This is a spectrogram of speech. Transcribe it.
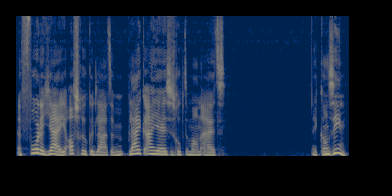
En voordat jij je afschuw kunt laten blijken aan Jezus, roept de man uit: Ik kan zien.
